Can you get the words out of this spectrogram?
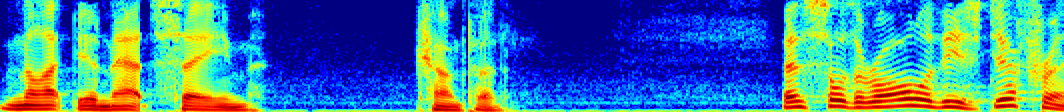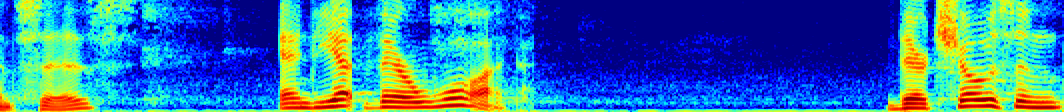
not in that same company. And so there are all of these differences, and yet they're one. They're chosen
